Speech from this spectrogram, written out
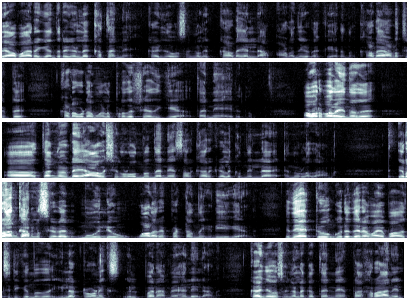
വ്യാപാര കേന്ദ്രങ്ങളിലൊക്കെ തന്നെ കഴിഞ്ഞ ദിവസങ്ങളിൽ കടയെല്ലാം അടഞ്ഞു കിടക്കുകയായിരുന്നു. കട അടച്ചിട്ട് കട ഉടമകൾ പ്രതിഷേധിക്കുക തന്നെയായിരുന്നു. അവർ പറയുന്നത് തങ്ങളുടെ ആവശ്യങ്ങളൊന്നും തന്നെ സർക്കാർ കേൾക്കുന്നില്ല എന്നുള്ളതാണ്. ഇറാൻ കറൻസിയുടെ മൂല്യവും വളരെ പെട്ടെന്ന് ഇടിയുകയാണ്. ഇത് ഏറ്റവും ഗുരുതരമായി ബാധിച്ചിരിക്കുന്നത് ഇലക്ട്രോണിക്സ് വിൽപ്പന മേഖലയിലാണ്. കഴിഞ്ഞ ദിവസങ്ങളിലൊക്കെ തന്നെ ടെഹ്റാനിൽ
